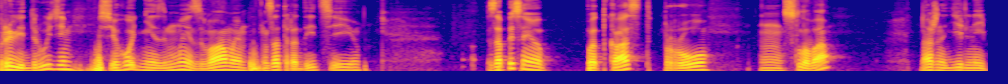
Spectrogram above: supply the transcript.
Привіт, друзі! Сьогодні ми з вами за традицією записуємо подкаст про слова. Наш недільний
